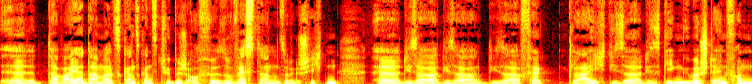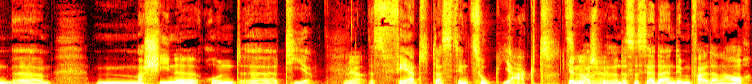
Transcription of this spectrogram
äh, da war ja damals ganz, ganz typisch auch für so Western und so Geschichten, äh, dieser, dieser, dieser Vergleich, dieser, dieses Gegenüberstellen von äh, Maschine und äh, Tier. Ja. Das Pferd, das den Zug jagt, zum genau, Beispiel. Ja. Und das ist ja da in dem Fall dann auch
